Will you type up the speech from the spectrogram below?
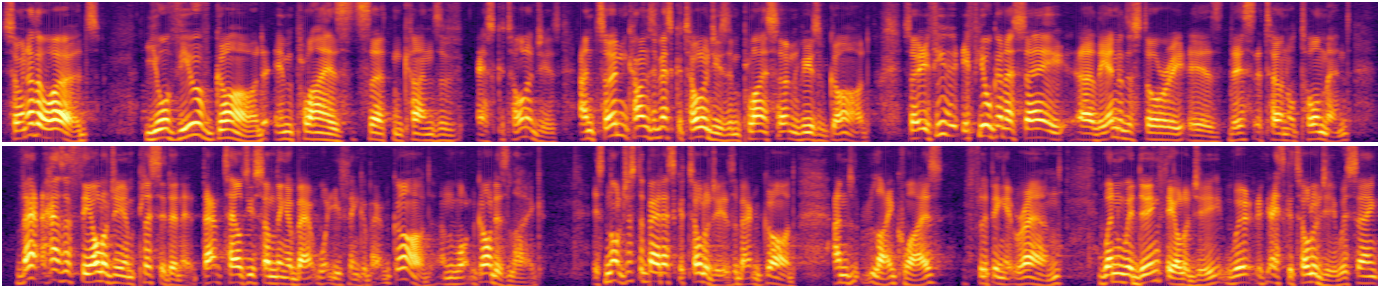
So, in other words, your view of God implies certain kinds of eschatologies, and certain kinds of eschatologies imply certain views of God. So, if, you, if you're going to say uh, the end of the story is this eternal torment, that has a theology implicit in it. That tells you something about what you think about God and what God is like. It's not just about eschatology, it's about God. And likewise, flipping it round, when we're doing theology, we're, eschatology, we're saying,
